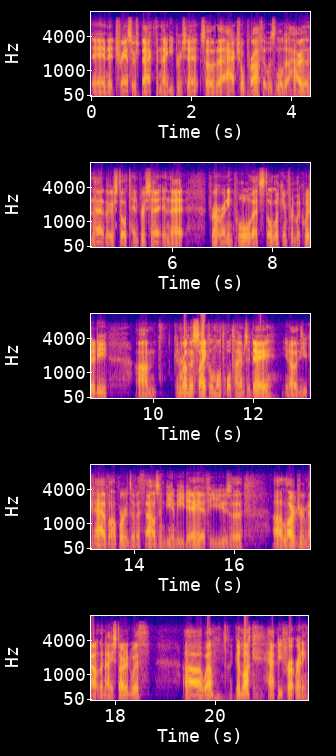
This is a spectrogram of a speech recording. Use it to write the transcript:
and it transfers back the 90%. So the actual profit was a little bit higher than that. There's still 10% in that front running pool that's still looking for liquidity. Um, can run this cycle multiple times a day. You know, you could have upwards of a thousand BNB a day if you use a, a larger amount than I started with. Uh, well, good luck. Happy front running.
